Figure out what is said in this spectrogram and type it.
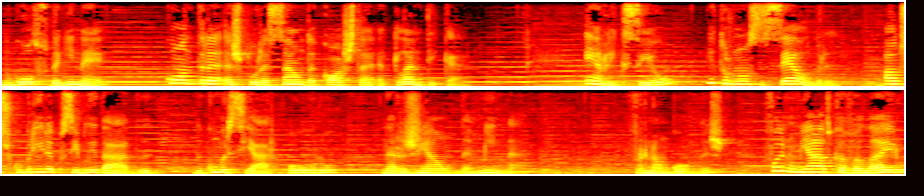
no Golfo da Guiné contra a exploração da costa atlântica. Enriqueceu e tornou-se célebre ao descobrir a possibilidade de comerciar ouro na região da Mina. Fernão Gomes foi nomeado cavaleiro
